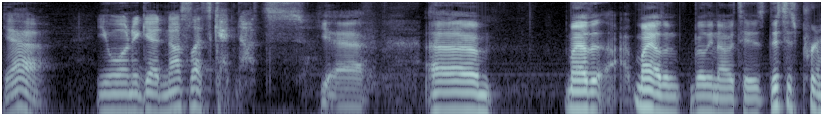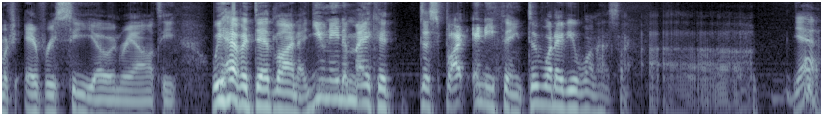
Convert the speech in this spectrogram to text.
Yeah. You wanna get nuts? Let's get nuts. Yeah. Um, my other, my other really note is this is pretty much every CEO in reality. We have a deadline and you need to make it despite anything. Do whatever you want. It's like, Yeah.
